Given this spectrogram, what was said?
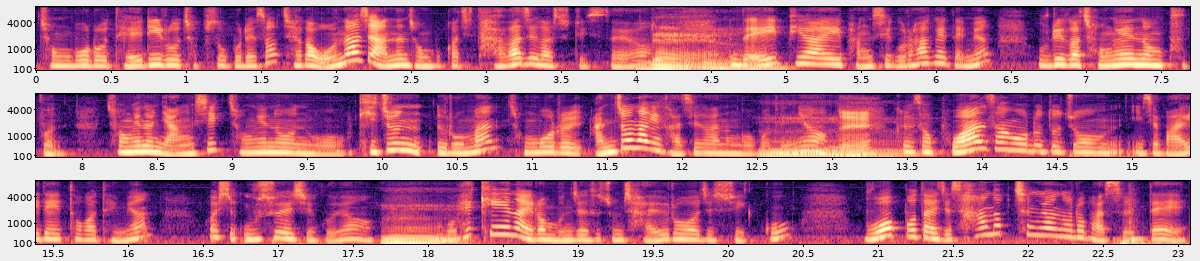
정보로 대리로 접속을 해서 제가 원하지 않는 정보까지 다 가져갈 수도 있어요. 네. 음. 근데 API 방식으로 하게 되면 우리가 정해놓은 부분, 정해놓은 양식, 정해놓은 뭐 기준으로만 정보를 안전하게 가져가는 거거든요. 음. 네. 그래서 보안상으로도 좀 이제 마이데이터가 되면 훨씬 우수해지고요. 음. 뭐 해킹이나 이런 문제에서 좀 자유로워질 수 있고 무엇보다 이제 산업 측면으로 봤을 때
